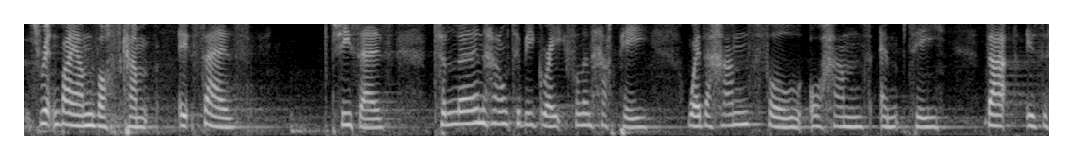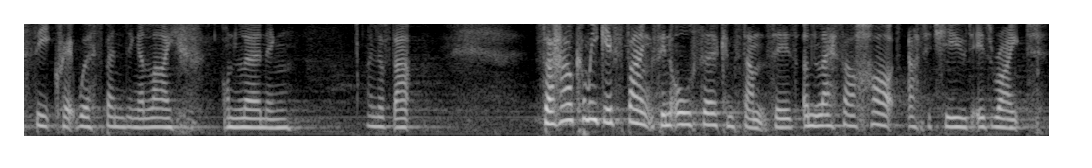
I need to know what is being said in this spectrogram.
it's written by Ann Voskamp, it says, she says, to learn how to be grateful and happy, whether hands full or hands empty, that is the secret we're spending a life on learning. I love that. So, how can we give thanks in all circumstances unless our heart attitude is right?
